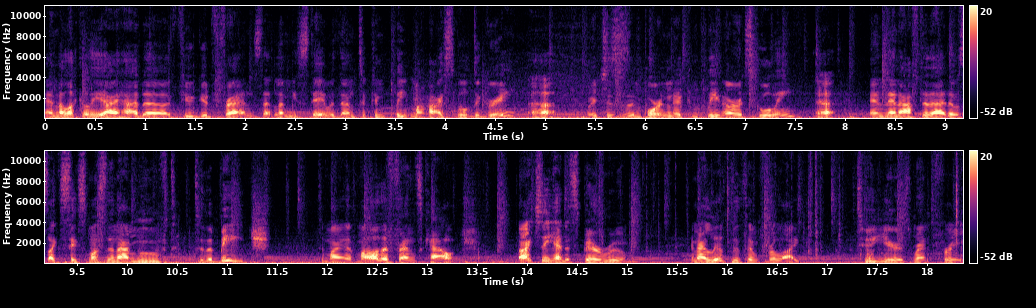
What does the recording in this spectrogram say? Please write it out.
And luckily, I had a few good friends that let me stay with them to complete my high school degree, Uh-huh. which is important to complete our schooling. Yeah. And then after that, it was like six months. Then I moved to the beach, to my my other friend's couch. I actually had a spare room, and I lived with him for like two years rent free.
